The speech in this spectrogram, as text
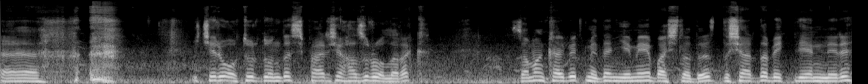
eee içeri oturduğunda siparişi hazır olarak zaman kaybetmeden yemeye başladığı, dışarıda bekleyenleri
